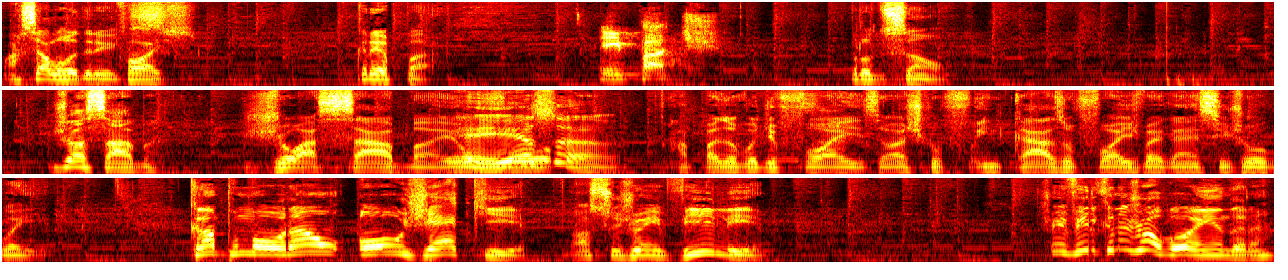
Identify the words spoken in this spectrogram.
Marcelo Rodrigues. Foz. Crepa. Empate. Produção. Joaçaba. Joaçaba. Eu é vou... isso? Rapaz, eu vou de Foz. Eu acho que em casa o Foz vai ganhar esse jogo aí. Campo Mourão ou Jack? Nosso Joinville. Joinville que não jogou ainda, né?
